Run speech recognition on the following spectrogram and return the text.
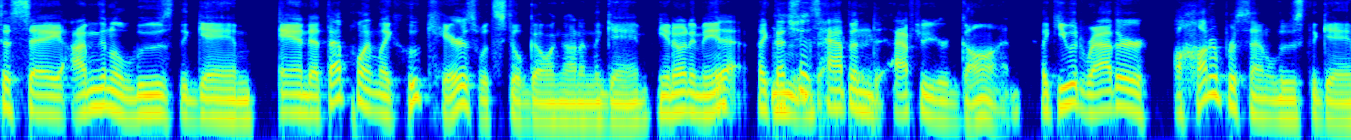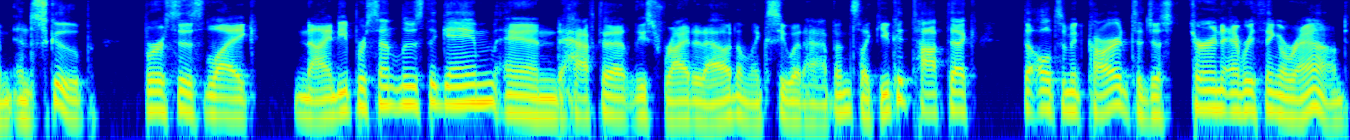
to say I'm going to lose the game, and at that point, like, who cares what's still going on in the game? You know what I mean? Yeah. Like that Mhm. just happened after you're gone. Like you would rather 100% lose the game and scoop versus like 90% lose the game and have to at least ride it out and like see what happens. Like you could top deck the ultimate card to just turn everything around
